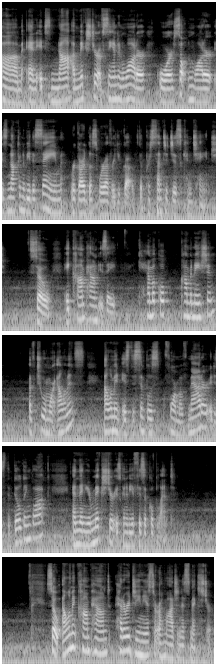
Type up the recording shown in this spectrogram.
Um, and it's not a mixture of sand and water or salt and water is not going to be the same regardless wherever you go. The percentages can change. So a compound is a chemical combination of two or more elements. Element is the simplest form of matter, it is the building block, and then your mixture is going to be a physical blend. So, element compound, heterogeneous or homogeneous mixture.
